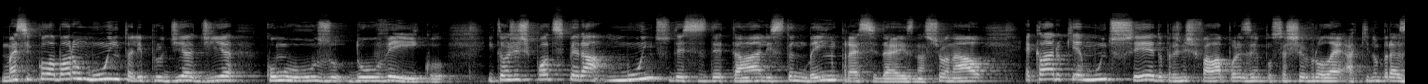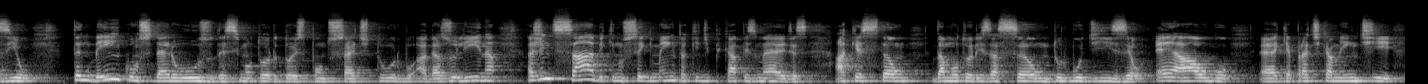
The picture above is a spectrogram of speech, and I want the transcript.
mas que colaboram muito ali para o dia a dia com o uso do veículo. Então a gente pode esperar muitos desses detalhes também para S10 nacional. É claro que é muito cedo para a gente falar, por exemplo, se a Chevrolet aqui no Brasil também considera o uso desse motor 2.7 turbo a gasolina. A gente sabe que no segmento aqui de picapes médias, a questão da motorização turbo diesel é algo é, que é praticamente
